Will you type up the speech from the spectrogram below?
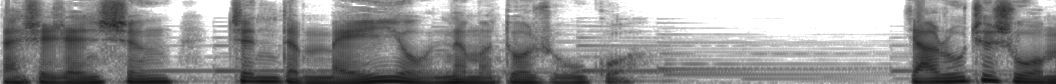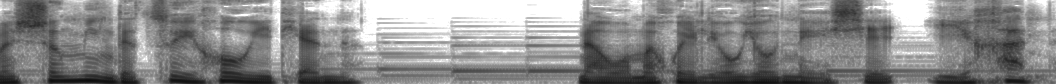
但是人生真的没有那么多如果。假如这是我们生命的最后一天呢？那我们会留有哪些遗憾呢？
